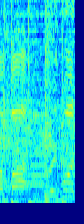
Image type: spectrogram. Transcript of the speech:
ลับบ้านด้วยหัว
